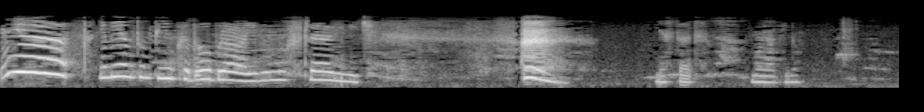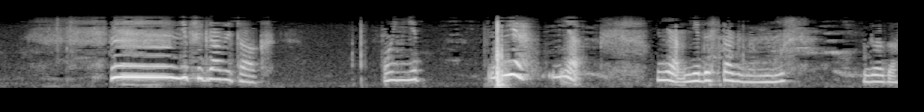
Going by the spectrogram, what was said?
Nie! Ja miałem tą piłkę, dobra, i bym mógł strzelić. Niestety, moja wina. Mm, Nie przegramy tak. Oj, nie. Nie, nie. Nie, nie dostanę na minus. Uwaga.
